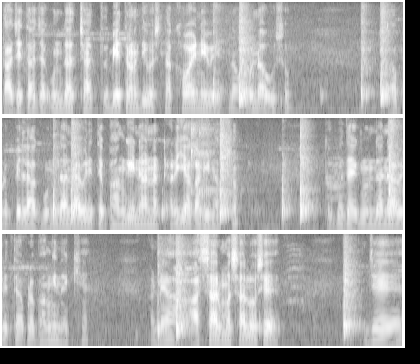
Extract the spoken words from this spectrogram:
તાજે તાજા ગુંદા છા બે ત્રણ દિવસના ખવાય ને એવી રીતના હું બનાવું છું. તો આપણે પહેલાં ગુંદાને આવી રીતે ભાંગીને આના ઠરિયા કાઢી નાખશું. તો બધાય ગુંદાને આવી રીતે આપણે ભાંગી નાખીએ. અને આ આસાર મસાલો છે, જે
